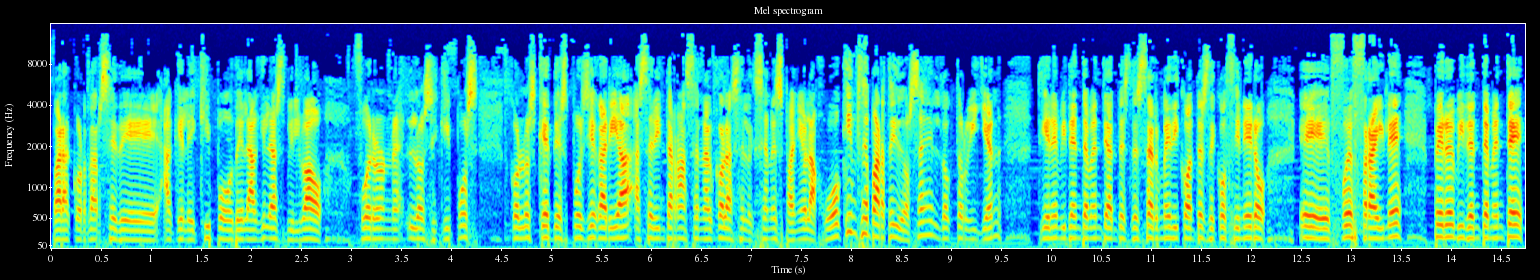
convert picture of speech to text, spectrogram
para acordarse de aquel equipo del Águilas Bilbao. Fueron los equipos con los que después llegaría a ser internacional con la selección española. Jugó 15 partidos, ¿eh? el doctor Guillén. Tiene, evidentemente, antes de ser médico, antes de cocinero, eh, fue fraile, pero evidentemente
